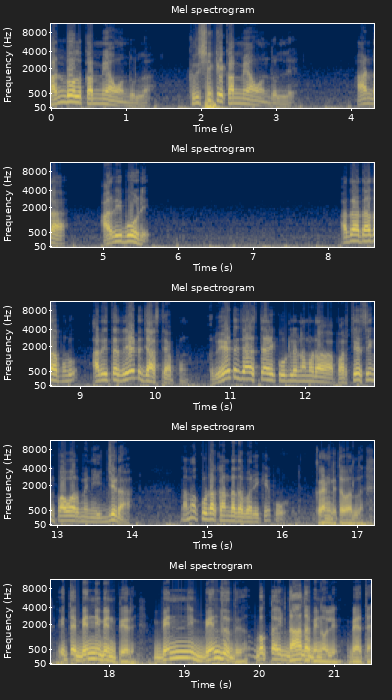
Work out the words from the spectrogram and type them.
ಕಂಡೋಲ್ ಕಮ್ಮಿ ಆವೊಂದುಲ್ಲ ಕೃಷಿಕೆ ಕಮ್ಮಿ ಆವೊಂದುಲ್ಲೆ ಆಂಡ ಅರಿಬೋಡೆ. ಅದಾದ ಅದಾಪುಂಡು. ಅರಿತ ರೇಟ್ ಜಾಸ್ತಿ ಆಪುಂಡು. ರೇಟ್ ಜಾಸ್ತಿ ಆಗಿ ಕೂಡಲೇ ನಮ್ಮ ಪರ್ಚೇಸಿಂಗ್ ಪವರ್ ಮೀನ್ ಇಜ್ಜಿಡ ನಮ್ಮ ಕೂಡ ಕಂಡದ ಬರಿಕೆ ಪೋ ಖಂಡಿತವಲ್ಲ. ಇತ್ತೆ ಬೆನ್ನಿ ಬೆನ್ ಪೇರ್. ಬೆನ್ನಿ ಬೆಂದದು ಬೊಕ್ಕ ಇಟ್ಟು ದಾದ ಬೆನೋಲಿ ಬೇತೆ.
